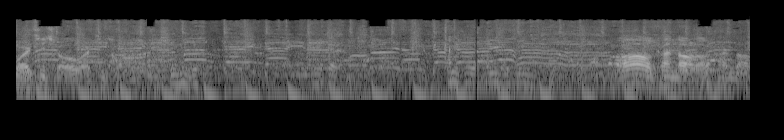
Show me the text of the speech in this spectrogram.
玩气球，玩气球。小心点。他们说他们说。哦，看到了，看到了。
